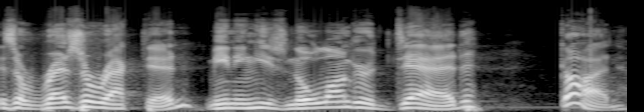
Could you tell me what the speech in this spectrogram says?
is a resurrected, meaning he's no longer dead, God.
